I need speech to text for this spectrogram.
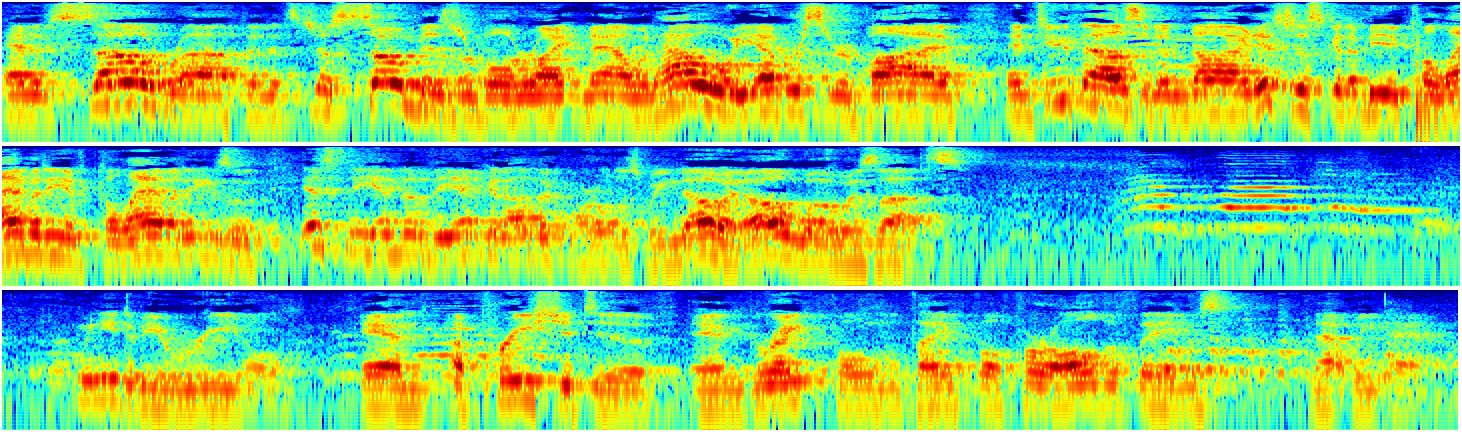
and it's so rough, and it's just so miserable right now. And how will we ever survive? In 2009, it's just going to be a calamity of calamities, and it's the end of the economic world as we know it. Oh, woe is us. We need to be real and appreciative and grateful and thankful for all the things that we have.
